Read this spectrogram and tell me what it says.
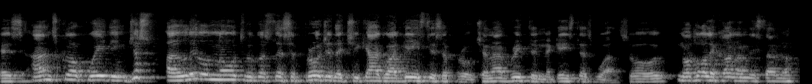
Yes, Hans Klok waiting. Just a little note because there's a project at Chicago against this approach, and I've written against as well. So not all economists are not.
